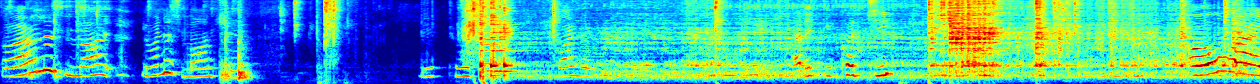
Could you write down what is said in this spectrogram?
One is You want to launch. One is launching. আরেকটি খাচ্ছি Oh my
